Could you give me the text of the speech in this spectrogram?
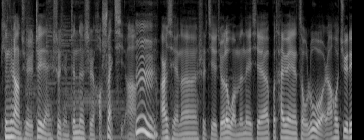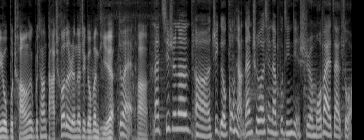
听上去这件事情真的是好帅气啊！嗯，而且呢，是解决了我们那些不太愿意走路，然后距离又不长又不想打车的人的这个问题对。啊。那其实呢，呃，这个共享单车现在不仅仅是摩拜在做，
